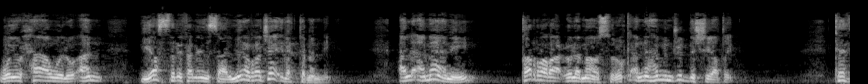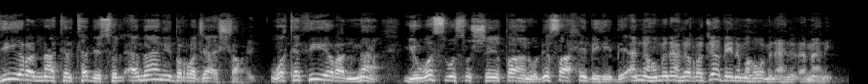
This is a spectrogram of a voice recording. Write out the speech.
ويحاول أن يصرف الإنسان من الرجاء إلى التمني. الأماني قرر علماء السلوك أنها من جد الشياطين. كثيرا ما تلتبس الأماني بالرجاء الشرعي وكثيرا ما يوسوس الشيطان لصاحبه بأنه من أهل الرجاء بينما هو من أهل الأماني.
